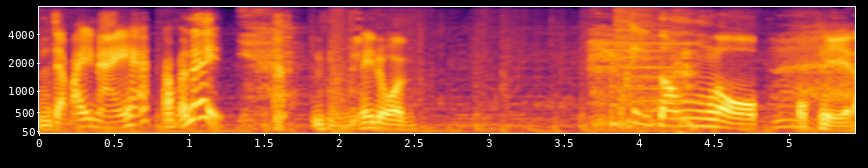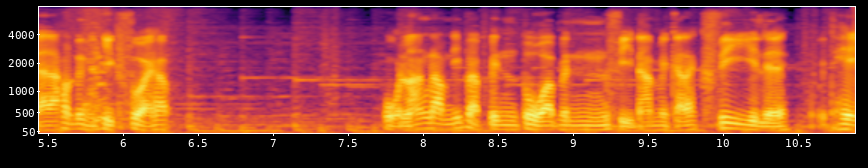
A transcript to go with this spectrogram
มันจะไปไหนฮะกลับมาได้ไม่โดน ไม่ต้องหลบ โอเคได้แล้วเขาดึงฮิตสวยครับโหร่างดำนี่แบบเป็นตัวเป็นสีดำเป็นกาแล็กซี่เลยโหเท่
